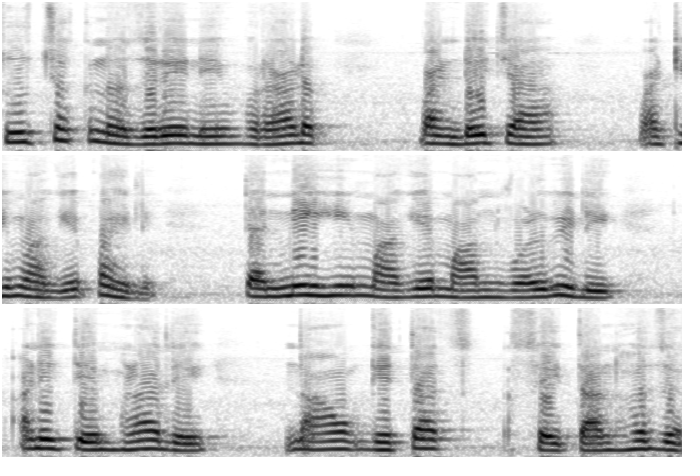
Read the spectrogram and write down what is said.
सूचक नजरेने वराड पांडेच्या पाठीमागे पाहिले. त्यांनीही मागे मान वळविली आणि ते म्हणाले नाव घेताच सैतान हजर.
